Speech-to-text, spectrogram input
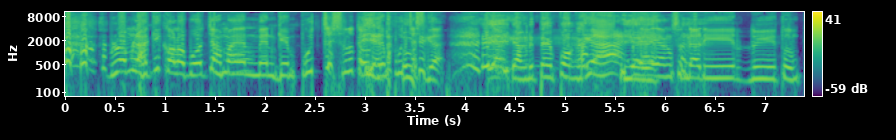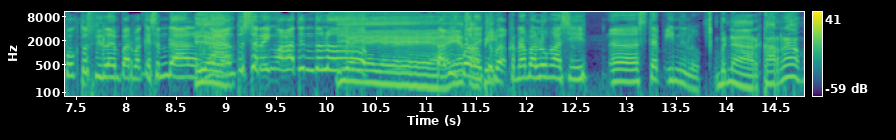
Belum lagi kalau bocah main main game puces Lu tau Iya, game tahu. puces gak? yang ditepong kan? Iya, iya, iya, iya. yang sendal di, ditumpuk terus dilempar pakai sendal. Iya, nah, iya. itu sering banget dulu. Iya iya iya iya iya. Tapi Iya, boleh coba kenapa lu ngasih eh, step ini lu? Benar, karena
